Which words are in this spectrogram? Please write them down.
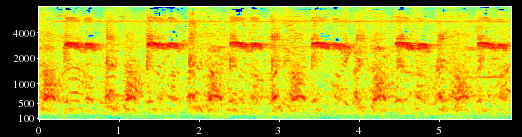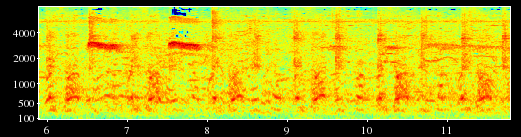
Stop! Face up!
